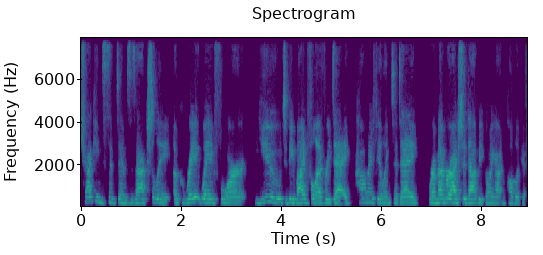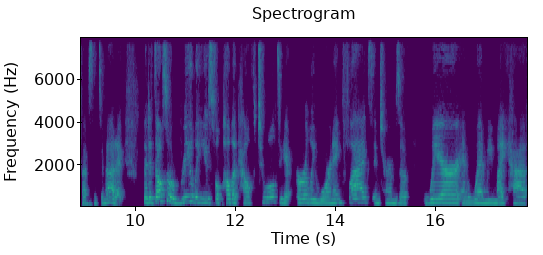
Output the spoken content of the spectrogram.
tracking symptoms is actually a great way for you to be mindful every day. How am I feeling today? Remember, I should not be going out in public if I'm symptomatic. But it's also a really useful public health tool to get early warning flags in terms of where and when we might have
